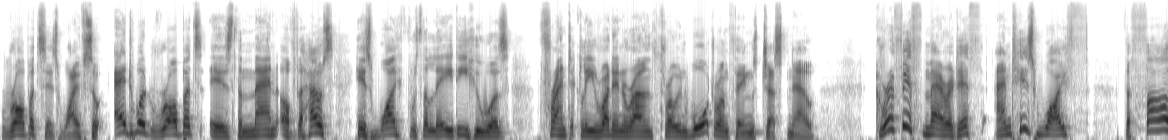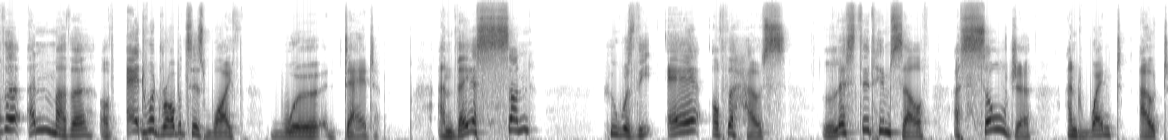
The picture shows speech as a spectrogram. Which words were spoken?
Roberts' wife. So Edward Roberts is the man of the house. His wife was the lady who was frantically running around throwing water on things just now. Griffith Meredith and his wife, the father and mother of Edward Roberts' wife, were dead. And their son, who was the heir of the house, listed himself a soldier and went out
